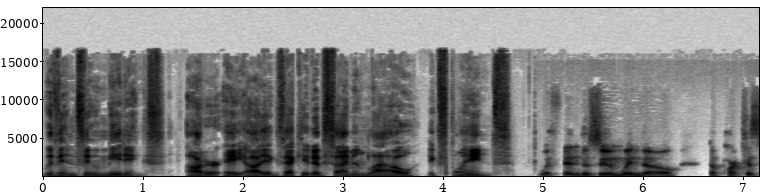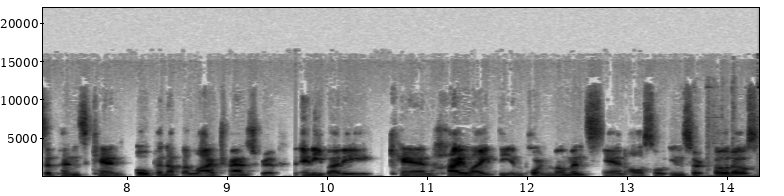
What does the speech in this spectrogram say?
within Zoom meetings. Otter AI executive Simon Lau explains. Within the Zoom window, the participants can open up a live transcript. Anybody can highlight the important moments and also insert photos.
